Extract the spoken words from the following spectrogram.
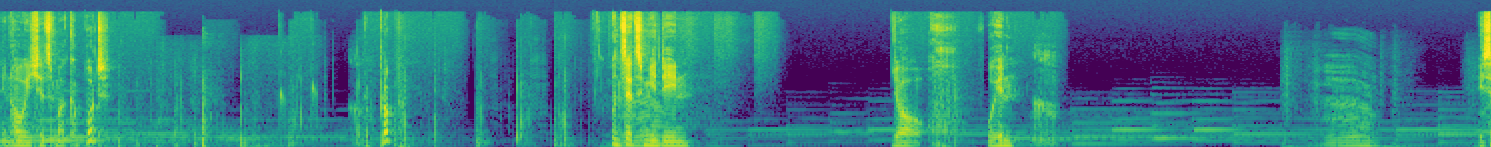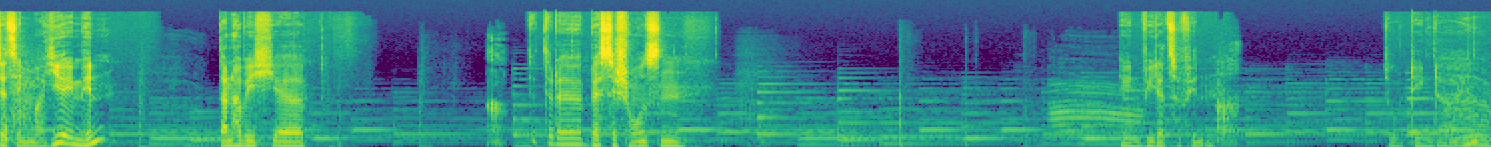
den haue ich jetzt mal kaputt. Plopp, plopp. Und setze mir den. Ja, wohin? Ich setze den mal hier eben hin. Dann habe ich äh, beste Chancen, den wiederzufinden. So, den dahin.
